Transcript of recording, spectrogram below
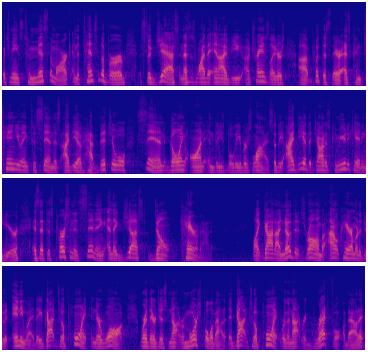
which means to miss the mark, and the tense of the verb suggests, and this is why the NIV uh, translators uh, put this there, as continuing to sin, this idea of habitual sin going on in these believers' lives. So the idea that John is communicating here is that this person is sinning and they just don't care about it. Like, God, I know that it's wrong, but I don't care. I'm going to do it anyway. They've gotten to a point in their walk where they're just not remorseful about it. They've gotten to a point where they're not regretful about it.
